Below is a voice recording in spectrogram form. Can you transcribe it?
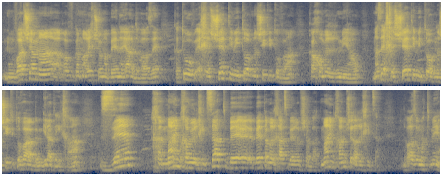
מובא שמה, הרב גם מעריך שמה בעין היה לדבר הזה, כתוב, החשיתי מטוב נשיתי טובה. כך אומר ירמיהו, מה זה חשתי מטוב, נשיתי טובה במגילת איכה? זה מים חמים, רחיצת בית המרחץ בערב שבת, מים חמים של הרחיצה. הדבר הזה הוא מטמיע.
